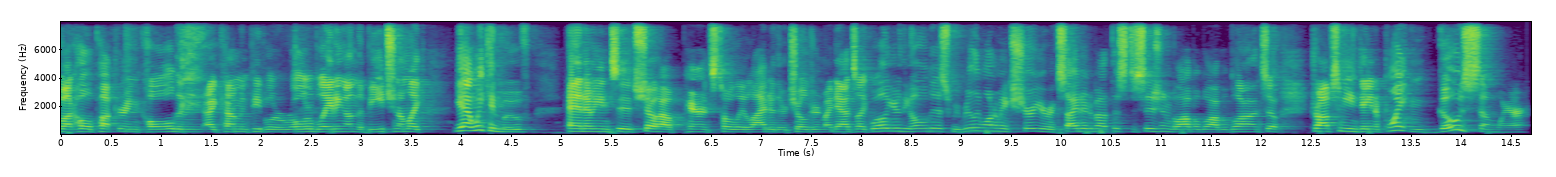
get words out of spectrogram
butthole puckering cold, and I come and people are rollerblading on the beach, and I'm like, yeah, we can move. And I mean, to show how parents totally lie to their children, my dad's like, well, you're the oldest. We really want to make sure you're excited about this decision, blah, blah, blah, blah, blah. And so drops me in Dana Point and goes somewhere.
